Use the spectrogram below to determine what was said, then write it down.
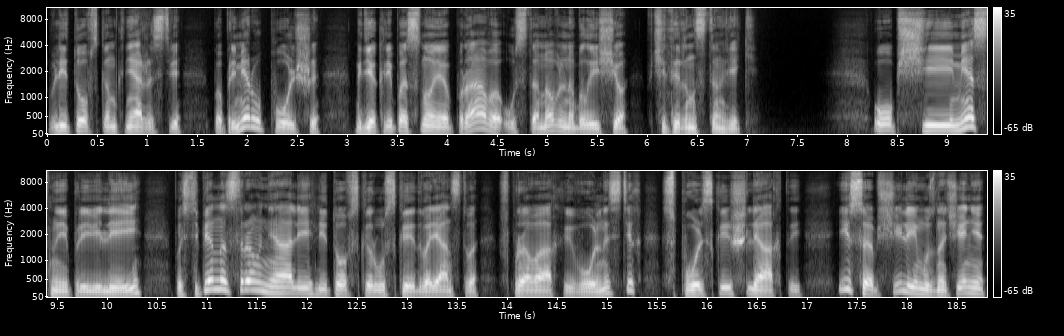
в Литовском княжестве, по примеру Польши, где крепостное право установлено было еще в XIV веке. Общие местные привилеи постепенно сравняли литовско-русское дворянство в правах и вольностях с польской шляхтой и сообщили ему значение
